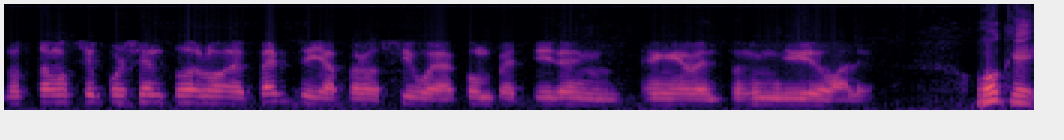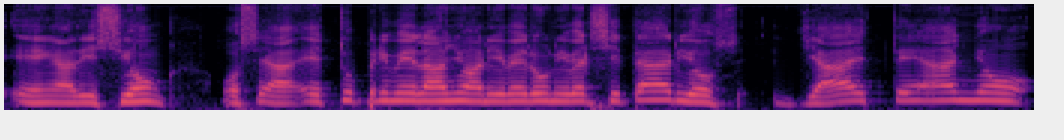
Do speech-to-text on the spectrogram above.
no estamos 100% de lo de pérdida, pero sí voy a competir en, en eventos individuales. Ok, en adición, o sea, es tu primer año a nivel universitario. Ya este año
